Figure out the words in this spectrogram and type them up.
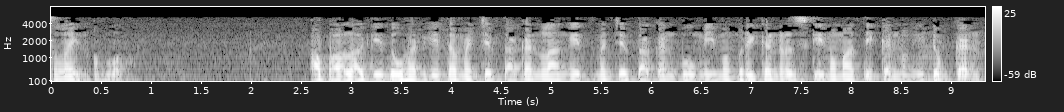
selain Allah. Apalagi Tuhan kita menciptakan langit, menciptakan bumi, memberikan rezeki, mematikan, menghidupkan,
